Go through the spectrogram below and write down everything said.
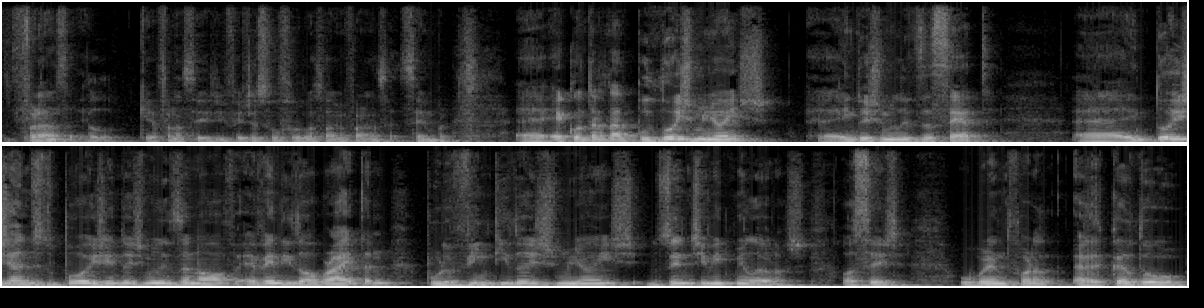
de França, ele que é francês e fez a sua formação em França, sempre, uh, é contratado por 2 milhões em 2017. Uh, em dois anos depois, em 2019, é vendido ao Brighton por 22 milhões 220 mil euros. Ou seja, o Brentford arrecadou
